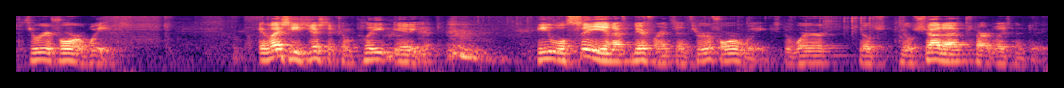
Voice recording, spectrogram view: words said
three or four weeks, unless he's just a complete idiot, he will see enough difference in three or four weeks to where he'll, he'll shut up, and start listening to you.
